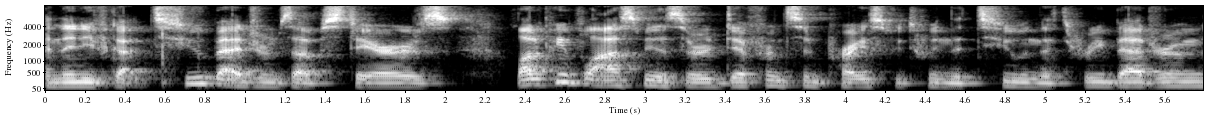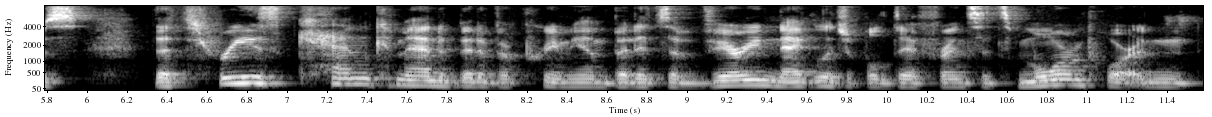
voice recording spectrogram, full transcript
And then you've got two bedrooms upstairs. A lot of people ask me, is there a difference in price between the two and the three bedrooms? The threes can command a bit of a premium, but it's a very negligible difference. It's more important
